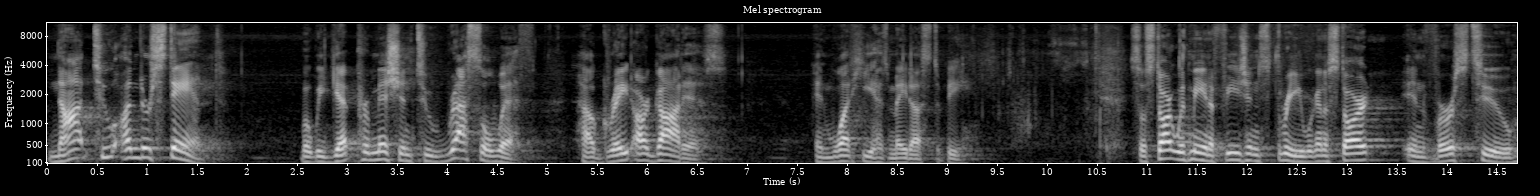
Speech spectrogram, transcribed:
not to understand, but we get permission to wrestle with how great our God is and what he has made us to be. So start with me in Ephesians 3. We're going to start in verse 2,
